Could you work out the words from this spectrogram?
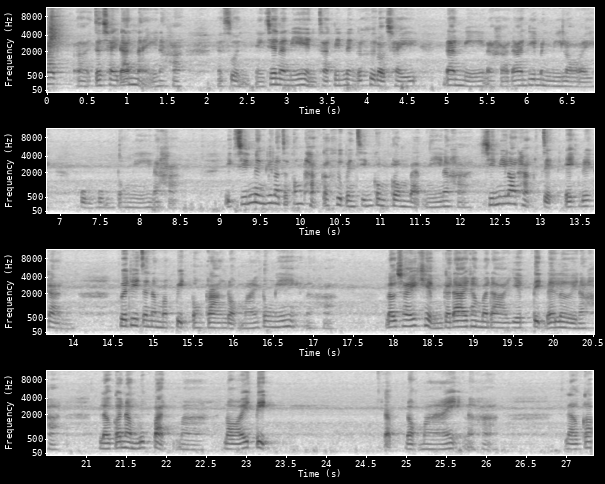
ชอบอจะใช้ด้านไหนนะคะส่วนอย่างเช่นอันนี้เห็นชัดนิดนึงก็คือเราใช้ด้านนี้นะคะ ด้านที่มันมีรอย บุ๋มๆตรงนี้นะคะ อีกชิ้นหนึ่งที่เราจะต้องถักก็คือเป็นชิ้นกลมๆแบบนี้นะคะ ชิ้นนี้เราถัก 7x ด้วยกัน เพื่อที่จะนำมาปิดตรงกลางดอกไม้ตรงนี้นะคะ เราใช้เข็มก็ได้ธรรมดาเย็บติดได้เลยนะคะ แล้วก็นำลูกปัดมาร้อยติดกับดอกไม้นะคะ แล้วก็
